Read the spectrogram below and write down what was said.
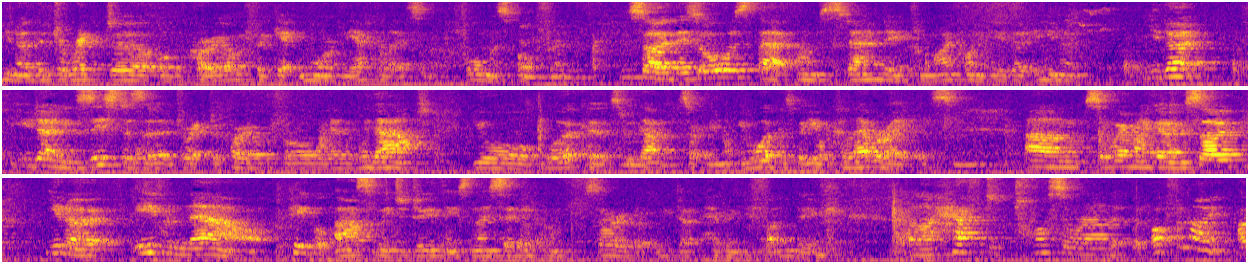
you know, the director or the choreographer get more of the accolades than the performers mm-hmm. often. So there's always that understanding from my point of view that you know you don't you don't exist as a director, choreographer, or whatever without your workers, mm-hmm. without sorry not your workers but your collaborators. Mm-hmm. Um, so where am I going? So you know, even now, people ask me to do things and they say, look, I'm sorry, but we don't have any funding. And I have to toss around it, but often I, I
